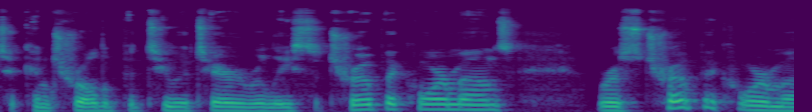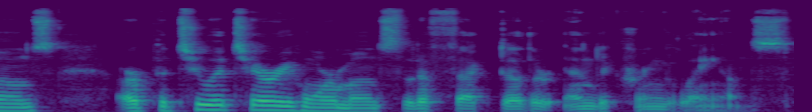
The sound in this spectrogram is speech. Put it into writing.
to control the pituitary release of tropic hormones, whereas tropic hormones are pituitary hormones that affect other endocrine glands.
